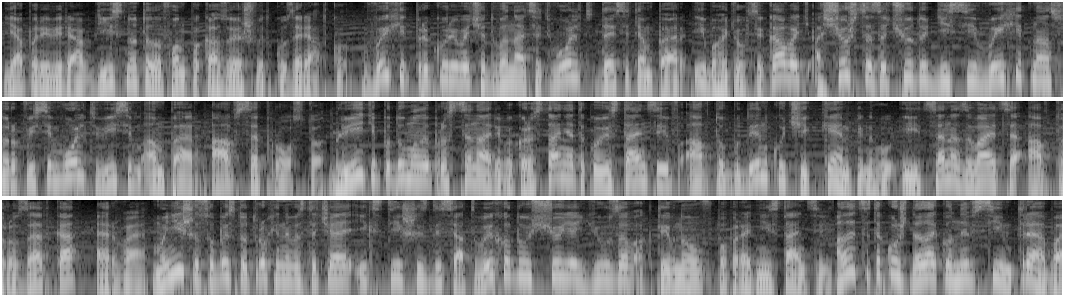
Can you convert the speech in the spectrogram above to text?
Я перевіряв, дійсно телефон показує швидку зарядку. Вихід прикурювача 12 вольт 10 А і багатьох цікавить, а що ж це за чудо DC вихід на 48 вольт 8 А? А все просто. Блюєті подумали про сценарій використання такої станції в автобудинку чи кемпінгу, і це називається авторозетка RV. Мені ж особисто трохи не вистачає XT 60 виходу, що я юзав активно в попередній станції. Але це також далеко не всім треба,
